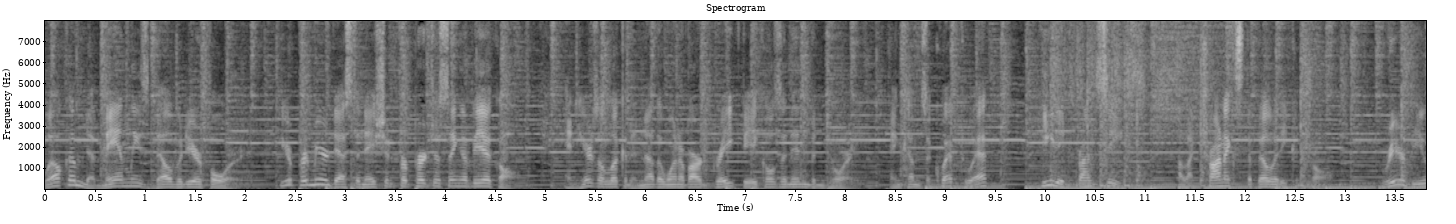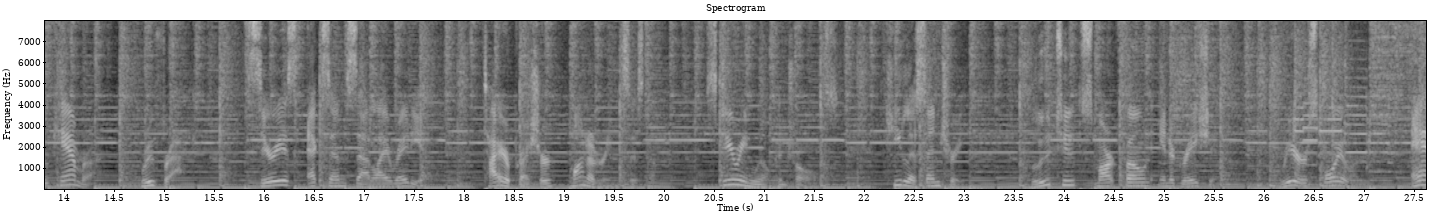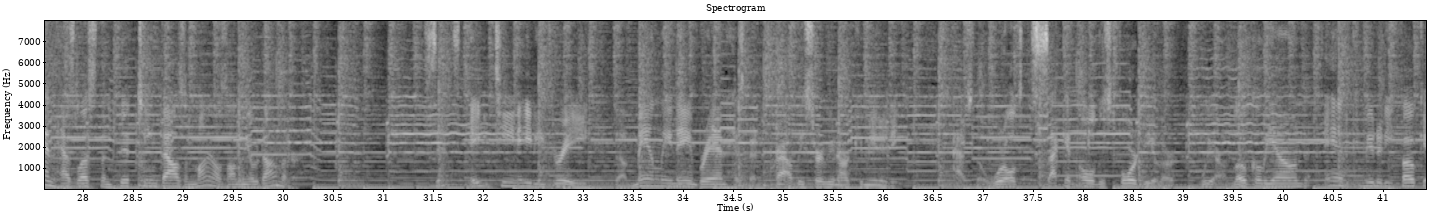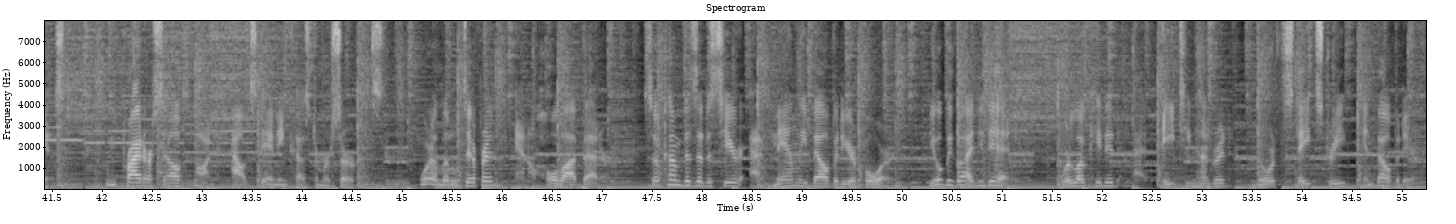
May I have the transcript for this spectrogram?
Welcome to Manley's Belvidere Ford, your premier destination for purchasing a vehicle. And here's a look at another one of our great vehicles in inventory and comes equipped with heated front seats, electronic stability control, rear view camera, roof rack, Sirius XM satellite radio, tire pressure monitoring system, steering wheel controls, keyless entry, Bluetooth smartphone integration, rear spoiler, and has less than 15,000 miles on the odometer. Since 1883, the Manley name brand has been proudly serving our community. As the world's second oldest Ford dealer, we are locally owned and community focused. We pride ourselves on outstanding customer service. We're a little different and a whole lot better. So come visit us here at Manley Belvidere Ford. You'll be glad you did. We're located at 1800 North State Street in Belvidere.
